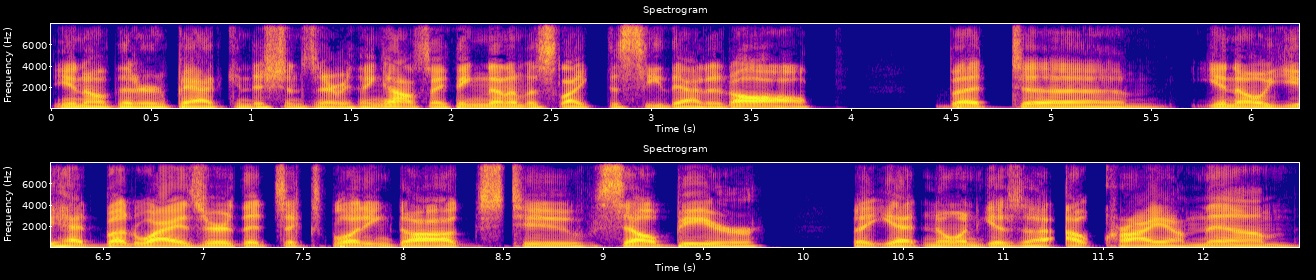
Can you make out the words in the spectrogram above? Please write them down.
you know, that are in bad conditions and everything else. I think none of us like to see that at all. But, um, you know, you had Budweiser that's exploiting dogs to sell beer, but yet no one gives an outcry on them.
